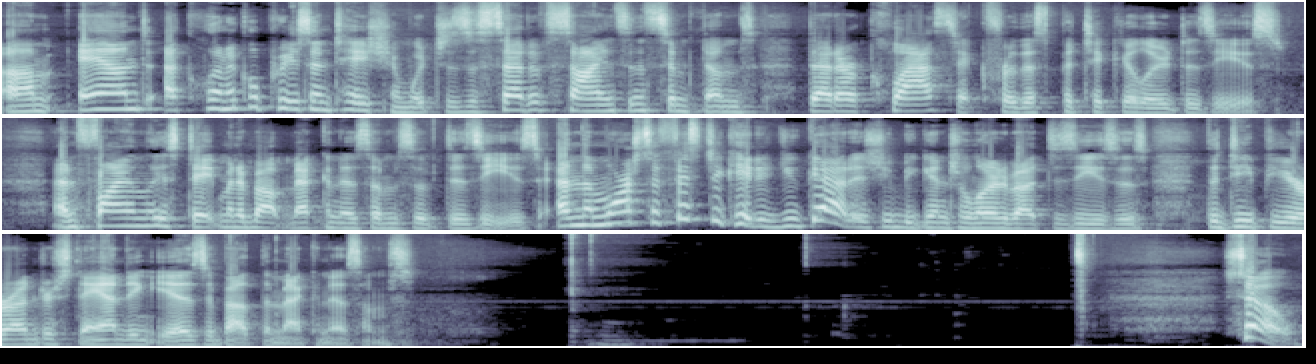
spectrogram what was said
um, and a clinical presentation, which is a set of signs and symptoms that are classic for this particular disease. And finally, a statement about mechanisms of disease. And the more sophisticated you get as you begin to learn about diseases, the deeper your understanding is about the mechanisms. So,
